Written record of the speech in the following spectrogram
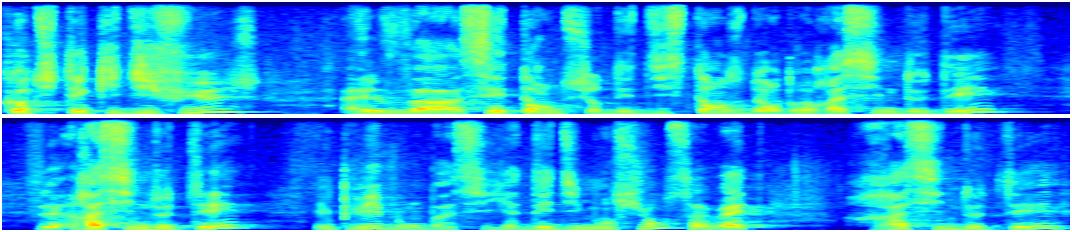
Quantité qui diffuse, elle va s'étendre sur des distances d'ordre racine de t, et puis bon, bah, s'il y a des dimensions, ça va être racine de t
